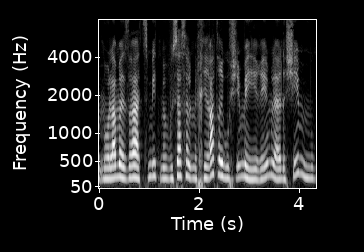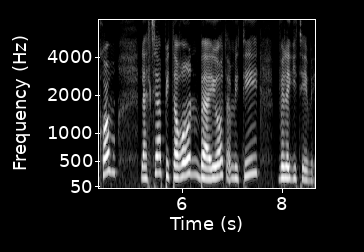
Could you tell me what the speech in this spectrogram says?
מעולם העזרה העצמית מבוסס על מכירת ריגושים מהירים לאנשים במקום להציע פתרון בעיות אמיתי ולגיטימי.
